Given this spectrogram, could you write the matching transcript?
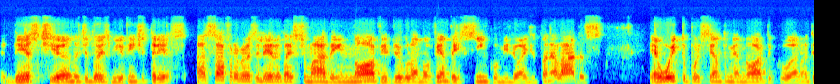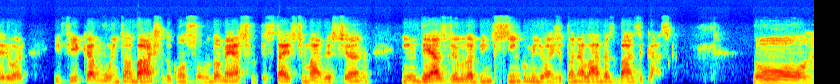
deste ano de 2023. A safra brasileira está estimada em 9,95 milhões de toneladas, é 8% menor do que o ano anterior e fica muito abaixo do consumo doméstico, que está estimado este ano em 10,25 milhões de toneladas base casca. No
